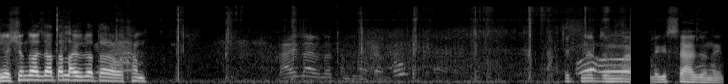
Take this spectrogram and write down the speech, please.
यशवंत आता लाईव्हला आता थांब. इथनं झुम मारलं की सहा जण आहेत.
